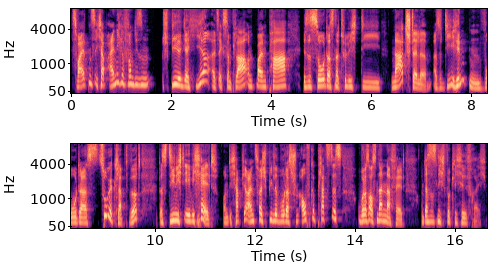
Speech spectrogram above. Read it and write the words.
Zweitens, ich habe einige von diesen spielen ja hier als Exemplar und bei ein paar ist es so, dass natürlich die Nahtstelle, also die hinten, wo das zugeklappt wird, dass die nicht ewig hält. Und ich habe hier ein, zwei Spiele, wo das schon aufgeplatzt ist und wo das auseinanderfällt. Und das ist nicht wirklich hilfreich.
